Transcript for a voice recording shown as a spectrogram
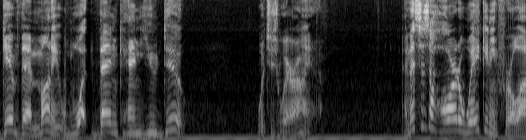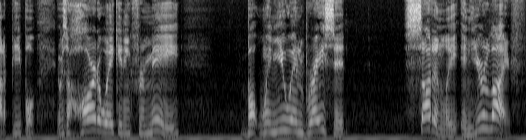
give them money. What then can you do? Which is where I am. And this is a hard awakening for a lot of people. It was a hard awakening for me, but when you embrace it, suddenly in your life,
